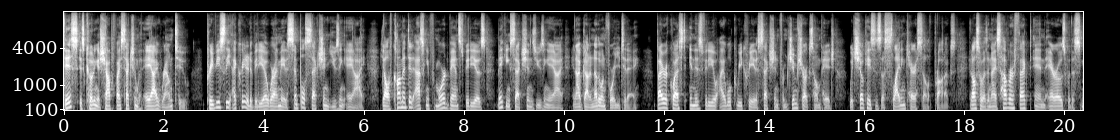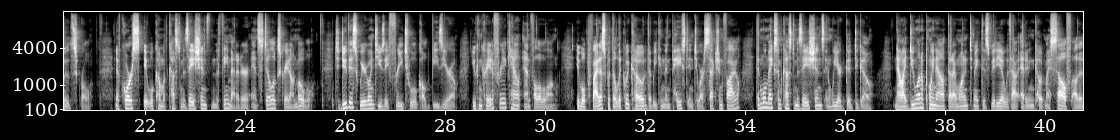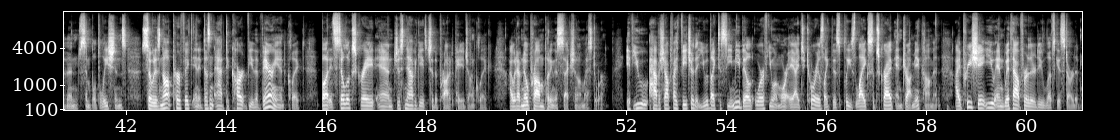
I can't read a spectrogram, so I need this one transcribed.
This is coding a Shopify section with AI round two. Previously, I created a video where I made a simple section using AI. Y'all have commented asking for more advanced videos making sections using AI, and I've got another one for you today. By request, in this video, I will recreate a section from Gymshark's homepage, which showcases a sliding carousel of products. It also has a nice hover effect and arrows with a smooth scroll. And of course, it will come with customizations in the theme editor and still looks great on mobile. To do this, we are going to use a free tool called V0. You can create a free account and follow along. It will provide us with the liquid code that we can then paste into our section file. Then we'll make some customizations and we are good to go. Now, I do want to point out that I wanted to make this video without editing code myself other than simple deletions, so it is not perfect and it doesn't add to cart via the variant clicked, but it still looks great and just navigates to the product page on click. I would have no problem putting this section on my store. If you have a Shopify feature that you would like to see me build, or if you want more AI tutorials like this, please like, subscribe, and drop me a comment. I appreciate you, and without further ado, let's get started.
